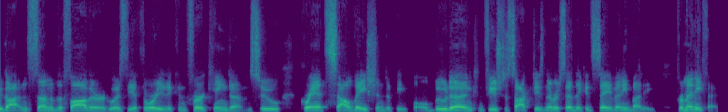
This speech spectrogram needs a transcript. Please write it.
begotten Son of the Father, who has the authority to confer kingdoms, who grants salvation to people. Buddha and Confucius, Socrates never said they could save anybody from anything.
